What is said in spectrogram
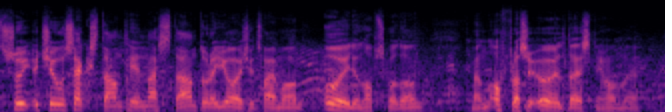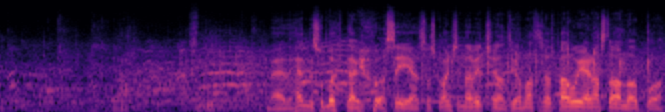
23-16 till nästa. Då gjør gör tvær mål. Öjlen hoppskåden. Men offrar sig öjl till Estning. Hun, ja. Men henne så luktar jo å si. Så ska inte nå vitsen till. Hon alltid ska å gjøre nästa alle upp. Och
